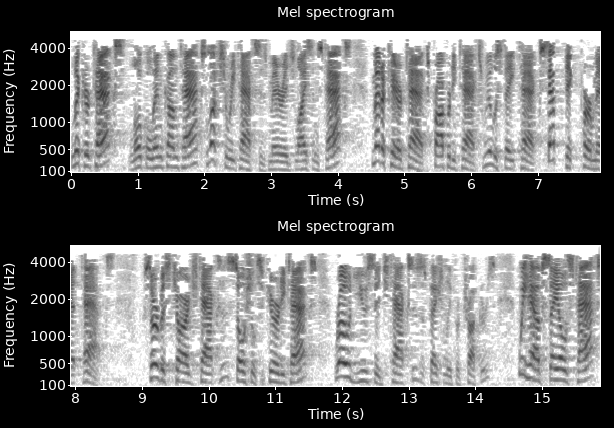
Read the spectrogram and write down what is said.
Liquor tax, local income tax, luxury taxes, marriage license tax, Medicare tax, property tax, real estate tax, septic permit tax, service charge taxes, social security tax, road usage taxes, especially for truckers. We have sales tax,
